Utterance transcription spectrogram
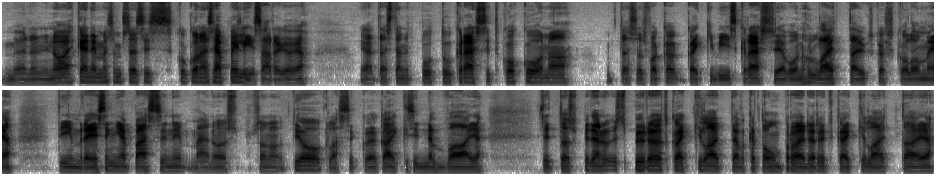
myönnän, niin ne on ehkä enemmän semmoisia siis kokonaisia pelisarjoja, ja tästä nyt puuttuu Crashit kokonaan, tässä olisi vaikka kaikki viisi Crashia voinut laittaa 1, 2, 3 ja Team Racingia päässyt, niin mä en olisi sanonut, että joo, klassikkoja kaikki sinne vaan. Ja sitten olisi pitänyt Spyröt kaikki laittaa, vaikka Tomb Raiderit kaikki laittaa ja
